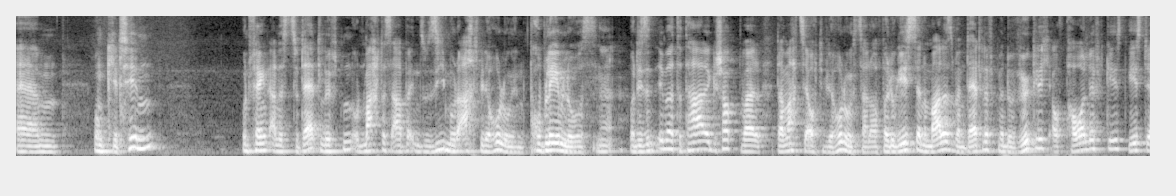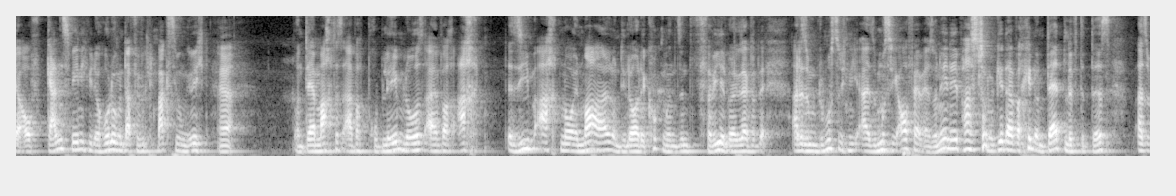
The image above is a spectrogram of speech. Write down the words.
Ähm, und geht hin und fängt an, es zu deadliften und macht es aber in so sieben oder acht Wiederholungen. Problemlos. Ja. Und die sind immer total geschockt, weil da macht es ja auch die Wiederholungszahl auf. Weil du gehst ja normalerweise beim Deadlift, wenn du wirklich auf Powerlift gehst, gehst du ja auf ganz wenig Wiederholungen und dafür wirklich Maximum Gewicht. Ja. Und der macht es einfach problemlos, einfach acht, sieben, acht, neun Mal und die Leute gucken und sind verwirrt, weil er gesagt hat, also du musst dich nicht, also musst dich aufwärmen. Er so, nee, nee, passt schon und geht einfach hin und deadliftet das. Also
